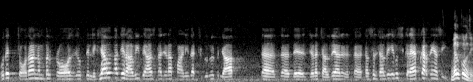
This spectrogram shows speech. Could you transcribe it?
ਉਹਦੇ 14 ਨੰਬਰ ਕਲੌਜ਼ ਦੇ ਉੱਤੇ ਲਿਖਿਆ ਹੋਇਆ ਕਿ ਰਾਵੀ ਬਿਆਸ ਦਾ ਜਿਹੜਾ ਪਾਣੀ ਦਾ ਟ੍ਰਿਬਿਊਨਲ ਪੰਜਾਬ ਦ- ਜਿਹੜਾ ਚੱਲ ਰਿਹਾ ਟਸਲ ਚੱਲ ਰਹੀ ਇਹਨੂੰ ਸਕ੍ਰੈਪ ਕਰਦੇ ਹਾਂ ਅਸੀਂ। ਬਿਲਕੁਲ ਜੀ।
